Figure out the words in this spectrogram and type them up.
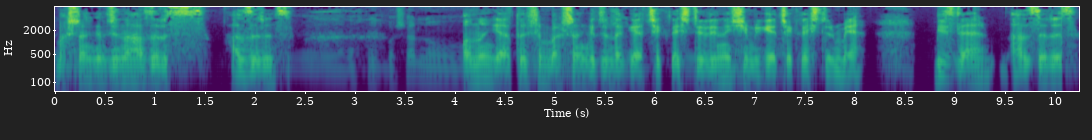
başlangıcına hazırız. Hazırız. Onun yaratılışın başlangıcında gerçekleştirdiğini şimdi gerçekleştirmeye. Bizler hazırız.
